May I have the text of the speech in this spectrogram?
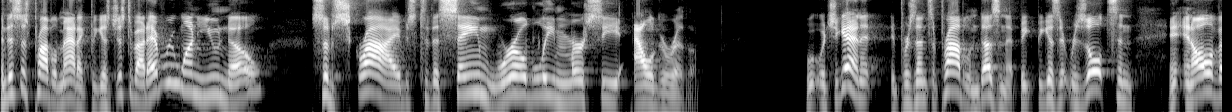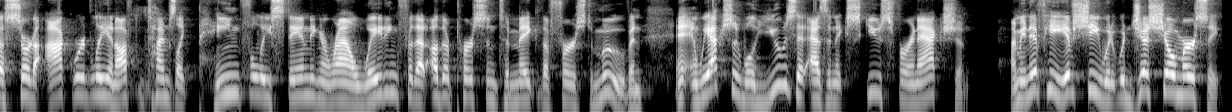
And this is problematic because just about everyone you know subscribes to the same worldly mercy algorithm. Which again, it, it presents a problem, doesn't it? Because it results in, in all of us sort of awkwardly and oftentimes like painfully standing around waiting for that other person to make the first move. And, and we actually will use it as an excuse for inaction. I mean, if he, if she would, would just show mercy,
